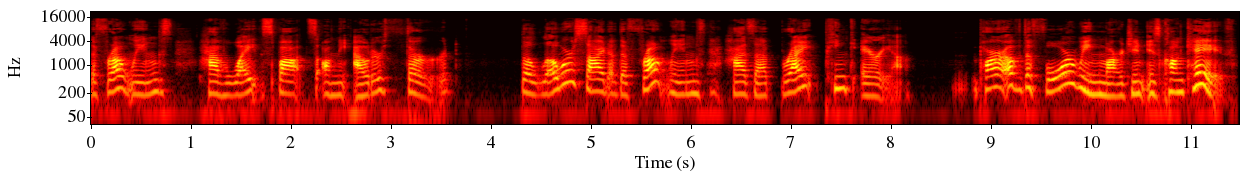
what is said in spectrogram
The front wings have white spots on the outer third. The lower side of the front wings has a bright pink area. Part of the forewing margin is concave.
